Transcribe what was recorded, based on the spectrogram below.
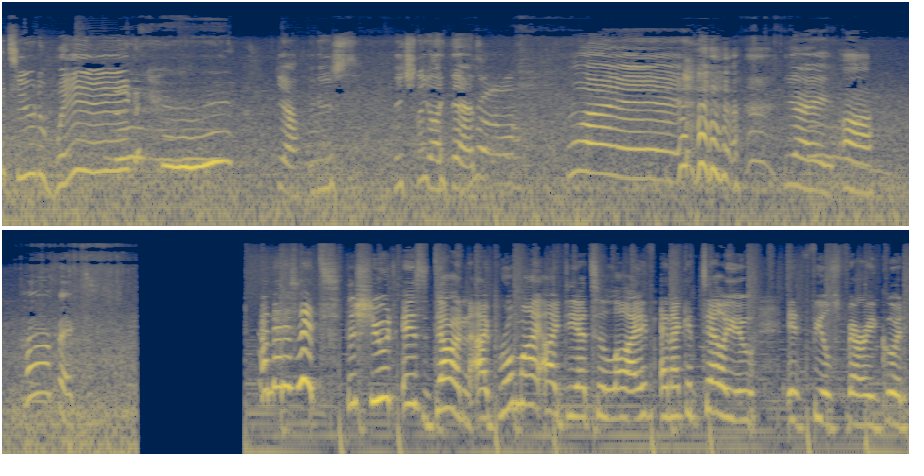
Goodbye to the wig. Yeah, we can just literally like that. Way! Yay! Ah, perfect. Is it! The shoot is done. I brought my idea to life and I can tell you it feels very good.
